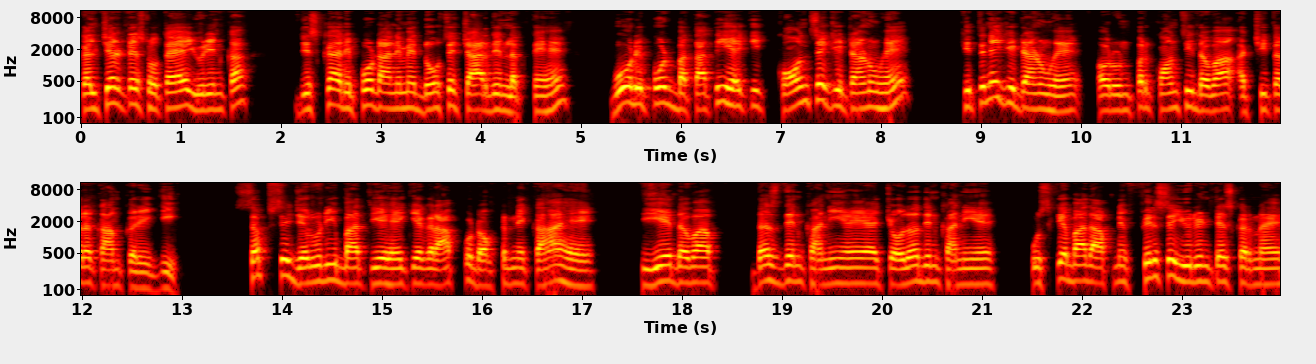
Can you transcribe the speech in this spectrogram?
कल्चर टेस्ट होता है यूरिन का, जिसका रिपोर्ट आने में दो से चार दिन लगते हैं। वो रिपोर्ट बताती है कि कौन से कीटाणु हैं, कितने कीटाणु हैं और उन पर कौन सी दवा अच्छी तरह काम करेगी। सबसे ज़रूरी बात यह है कि अगर आपको डॉक्टर ने कहा है कि ये दवा दस दिन खानी है या चौदह दिन खानी है, उसके बाद आपने फिर से यूरिन टेस्ट करना है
